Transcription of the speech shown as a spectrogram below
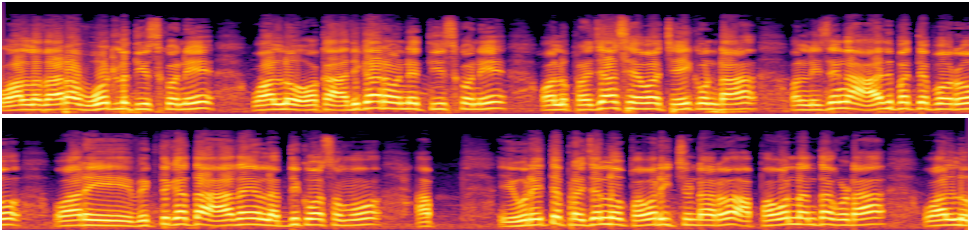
వాళ్ళ ద్వారా ఓట్లు తీసుకొని వాళ్ళు ఒక అధికారం అనేది తీసుకొని వాళ్ళు ప్రజాసేవ చేయకుండా వాళ్ళు నిజంగా ఆధిపత్య పోరు వారి వ్యక్తిగత ఆదాయం లబ్ధి కోసము ఆ ఎవరైతే ప్రజల్లో పవర్ ఇచ్చిండారో ఆ పవర్ని అంతా కూడా వాళ్ళు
